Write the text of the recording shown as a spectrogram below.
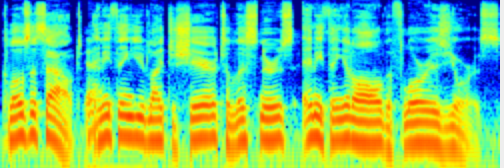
close us out. Yeah. Anything you'd like to share to listeners, anything at all, the floor is yours.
